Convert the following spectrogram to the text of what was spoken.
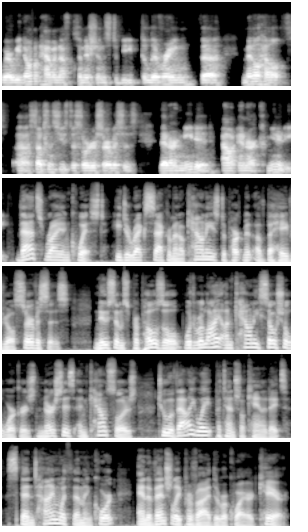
where we don't have enough clinicians to be delivering the mental health, uh, substance use disorder services that are needed out in our community. That's Ryan Quist. He directs Sacramento County's Department of Behavioral Services. Newsom's proposal would rely on county social workers, nurses, and counselors to evaluate potential candidates, spend time with them in court, and eventually provide the required care.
